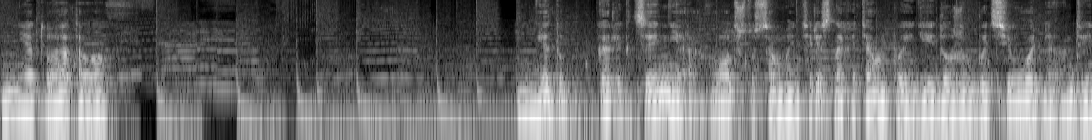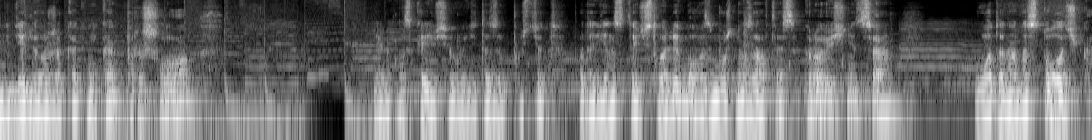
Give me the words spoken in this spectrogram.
Нету этого. Нету коллекционера. Вот что самое интересное. Хотя он, по идее, должен быть сегодня. Две недели уже как-никак прошло. Наверное, скорее всего, где-то запустят под 11 число. Либо, возможно, завтра сокровищница. Вот она, настолочка.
